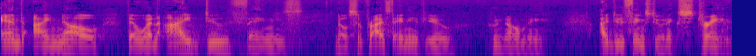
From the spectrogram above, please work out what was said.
And I know that when I do things, no surprise to any of you who know me, I do things to an extreme.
